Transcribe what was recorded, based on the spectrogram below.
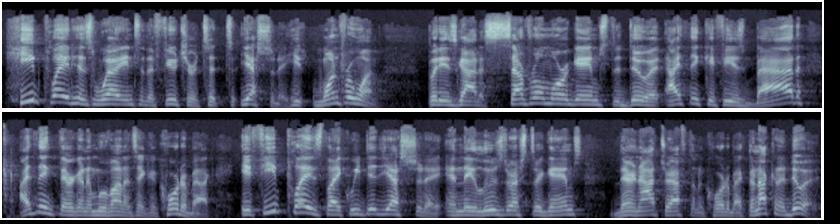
He played his way into the future to, to- yesterday. He's one for one. But he's got several more games to do it. I think if he's bad, I think they're going to move on and take a quarterback. If he plays like we did yesterday and they lose the rest of their games, they're not drafting a quarterback. They're not going to do it.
